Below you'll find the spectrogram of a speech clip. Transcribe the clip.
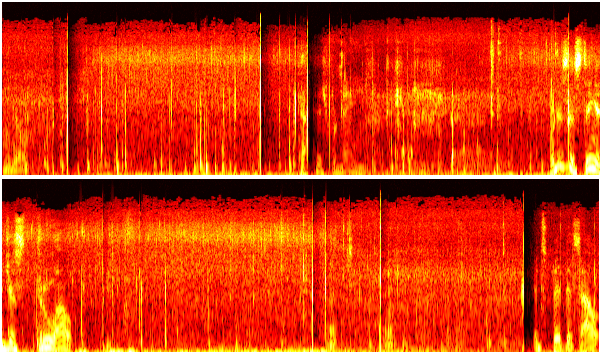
There you go. Catfish for days. What is this thing it just threw out? It spit this out.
